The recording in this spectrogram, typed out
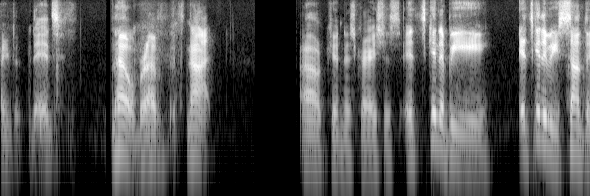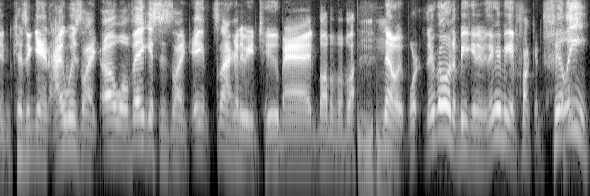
like, it's no, bro, it's not. Oh goodness gracious, it's gonna be, it's gonna be something. Because again, I was like, oh well, Vegas is like, it's not gonna be too bad. Blah blah blah blah. Mhm. No, it, they're going to be, they're gonna be in fucking Philly.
